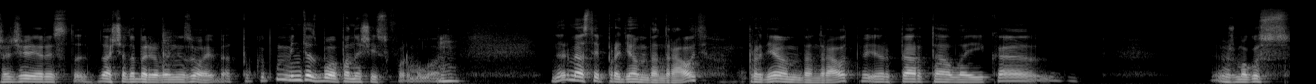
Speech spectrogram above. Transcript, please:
Žodžiu, ir jis, aš čia dabar ironizuoju, bet mintis buvo panašiai suformuoluota. Mhm. Na ir mes taip pradėjom bendrauti, pradėjom bendrauti ir per tą laiką žmogus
